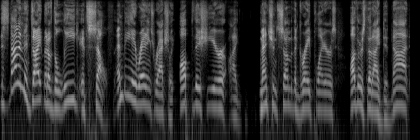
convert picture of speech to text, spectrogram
this is not an indictment of the league itself. NBA ratings were actually up this year. I mentioned some of the great players, others that I did not.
